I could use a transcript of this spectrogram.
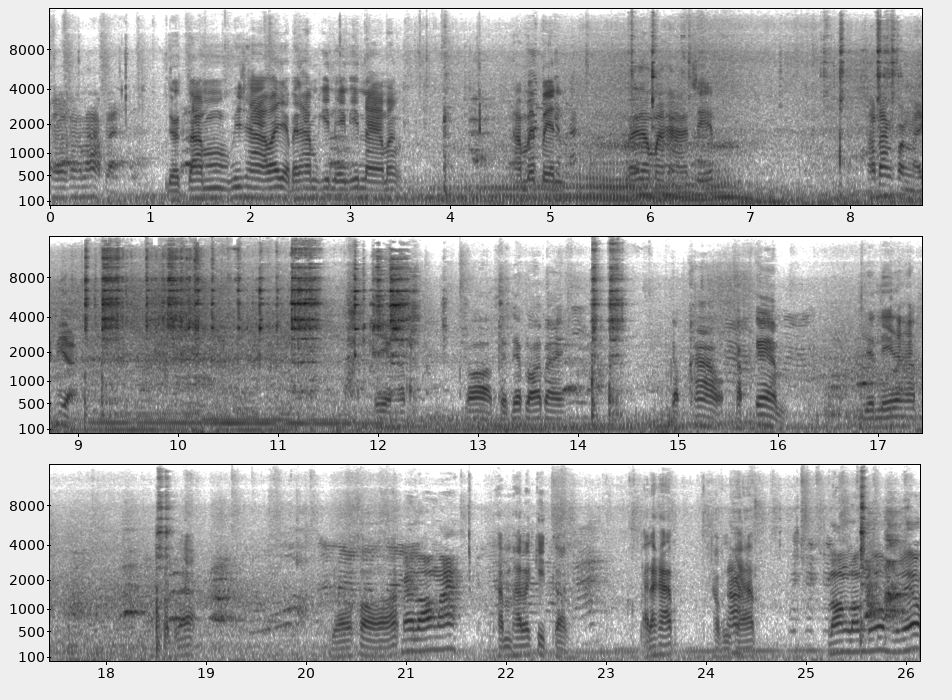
เออก็ลาบแหละเดี๋ยวจำวิชาไว้อย่าไปทำกินเองที่นามั่งทำไม่เป็นไม่ต้องมาหาเชฟเอาดั้งฝั่งไหนพี่อะ ก็เสร็จเรียบร้อยไป กับข้าวกับแก้ม เย็นนี้นะครับจบแล้ว เดี๋ยวขอแม่ลองมาทำภารกิจก่อนไปแล้วครับ ขอบคุณครับ ลองลองดูเร็ว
